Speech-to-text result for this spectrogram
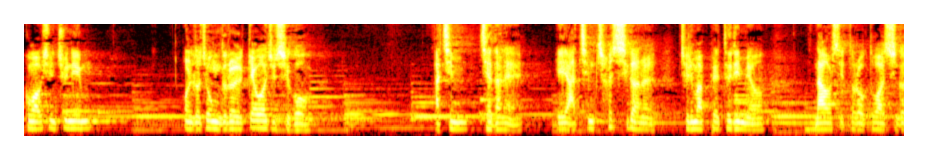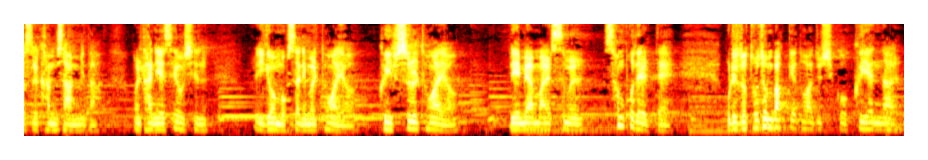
고마우신 주님, 오늘도 종들을 깨워주시고 아침 재단에 이 아침 첫 시간을 주님 앞에 드리며 나올 수 있도록 도와주신 것을 감사합니다. 오늘 단위에 세우신 이경 목사님을 통하여 그 입술을 통하여 예매한 말씀을 선포될 때 우리도 도전받게 도와주시고 그 옛날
